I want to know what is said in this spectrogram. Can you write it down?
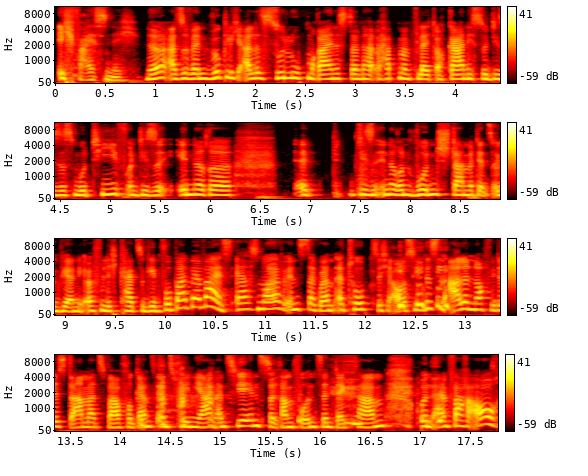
Ich weiß nicht. Ne? Also wenn wirklich alles so lupenrein ist, dann hat man vielleicht auch gar nicht so dieses Motiv und diese innere diesen inneren Wunsch, damit jetzt irgendwie an die Öffentlichkeit zu gehen. Wobei, wer weiß, er ist neu auf Instagram, er tobt sich aus. Wir wissen alle noch, wie das damals war, vor ganz, ganz vielen Jahren, als wir Instagram für uns entdeckt haben und einfach auch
